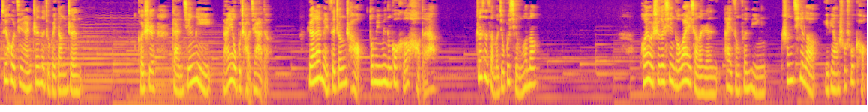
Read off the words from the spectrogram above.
最后竟然真的就被当真。可是感情里哪有不吵架的？原来每次争吵都明明能够和好的啊！”这次怎么就不行了呢？朋友是个性格外向的人，爱憎分明，生气了一定要说出口，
